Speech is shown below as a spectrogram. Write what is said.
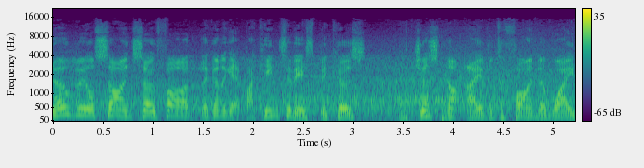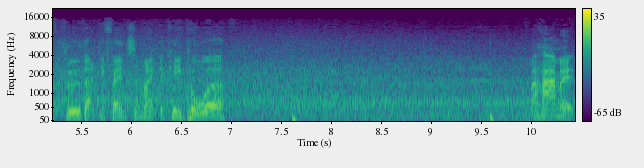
no real sign so far that they're going to get back into this because they're just not able to find a way through that defence and make the keeper work. Mohamed.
